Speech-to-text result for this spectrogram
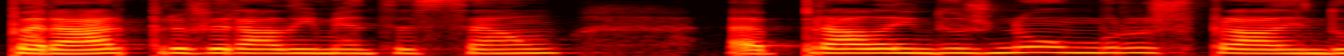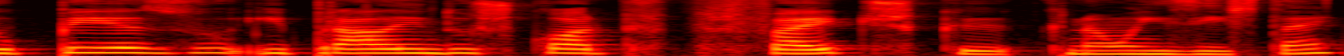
parar para ver a alimentação uh, para além dos números, para além do peso e para além dos corpos perfeitos que, que não existem.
